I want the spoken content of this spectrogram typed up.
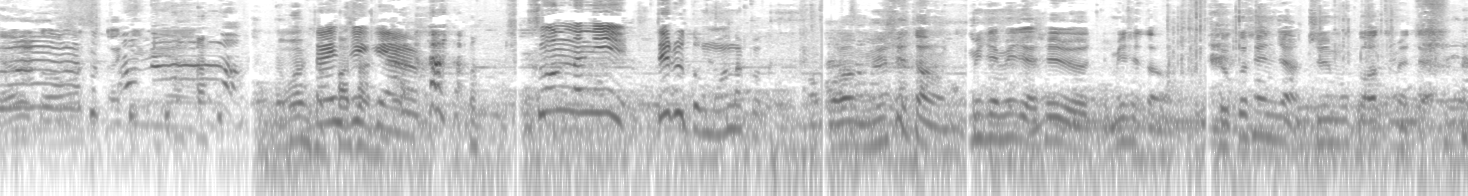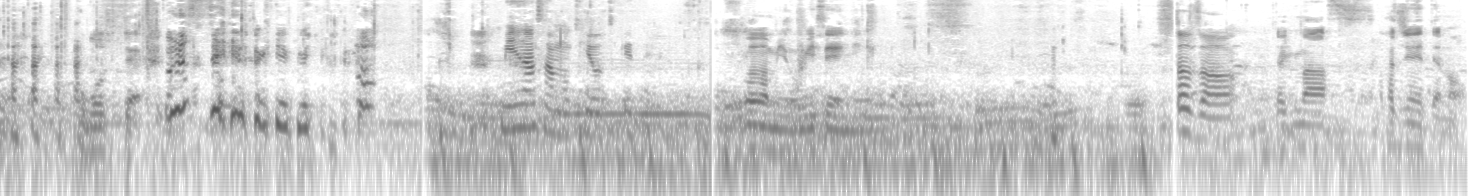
やると思った。君大事件そんなに出ると思わなかった。俺見せた。の見て見てシェルって見せた。の伏線じゃん注目を集めてこぼしてうるせえな君皆さんも気をつけて我が身を犠牲にどうぞいた。だきます初めての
